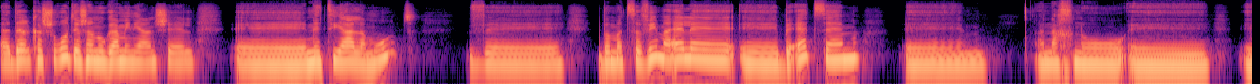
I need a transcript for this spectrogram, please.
היעדר כשרות, יש לנו גם עניין של אה, נטייה למות. ובמצבים האלה אה, בעצם אה, אנחנו אה, אה,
